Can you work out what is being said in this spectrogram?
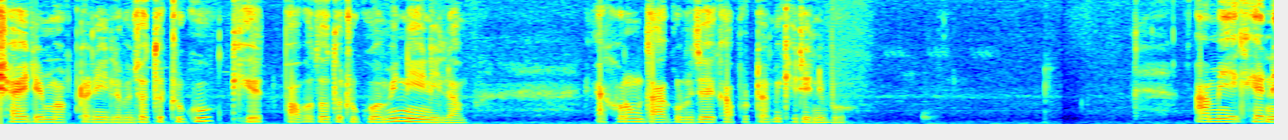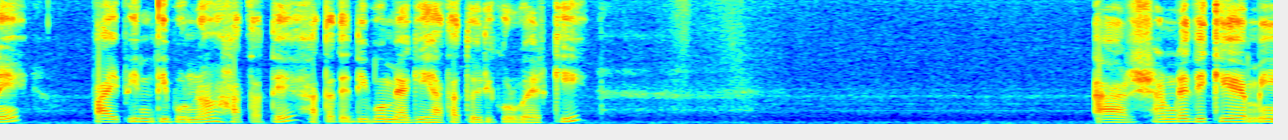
সাইডের মাপটা নিলাম। যতটুকু ঘের পাবো ততটুকু আমি নিয়ে নিলাম। এখন দাগ অনুযায়ী কাপড়টা আমি কেটে নেব। আমি এখানে পাইপিং দিব না হাতাতে। হাতাতে দিব, ম্যাগি হাতা তৈরি করব আর কি। আর সামনের দিকে আমি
